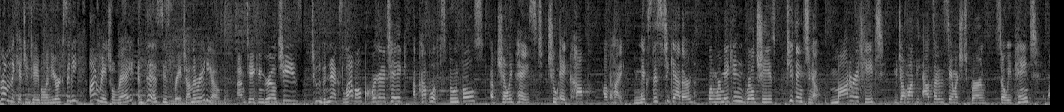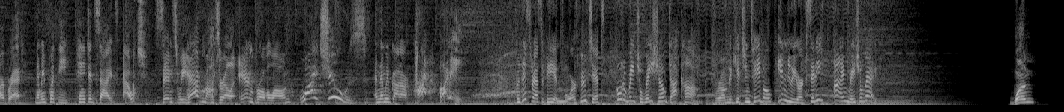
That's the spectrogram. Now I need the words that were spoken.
From the kitchen table in New York City, I'm Rachael Ray, and this is Rach on the Radio. I'm taking grilled cheese to the next level. We're gonna take a couple of spoonfuls of chili paste to a cup of honey. Mix this together. When we're making grilled cheese, a few things to know. Moderate heat. You don't want the outside of the sandwich to burn. So we paint our bread, then we put the painted sides out. Since we have mozzarella and provolone, why choose? And then we've got our hot honey. For this recipe and more food tips, go to rachaelrayshow.com. From the kitchen table in New York City, I'm Rachael Ray. One,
